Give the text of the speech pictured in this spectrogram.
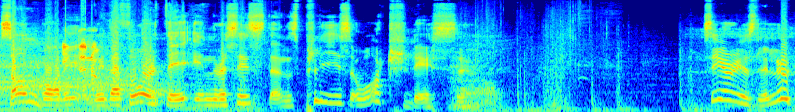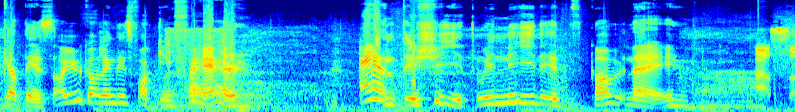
Somebody with authority in resistance, please watch this. Seriously, look at this. Are you calling this fucking fair? Anti-cheat, we need it. Kom, nej. Alltså.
